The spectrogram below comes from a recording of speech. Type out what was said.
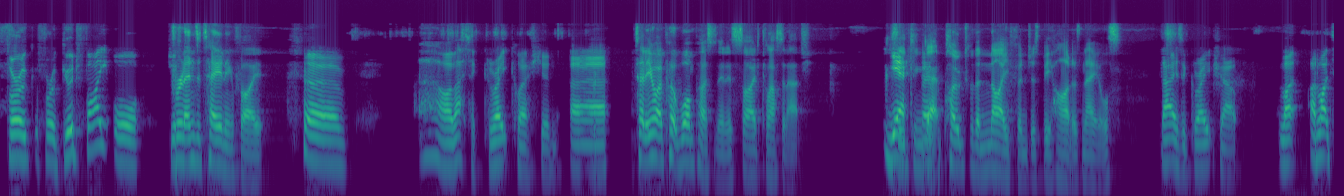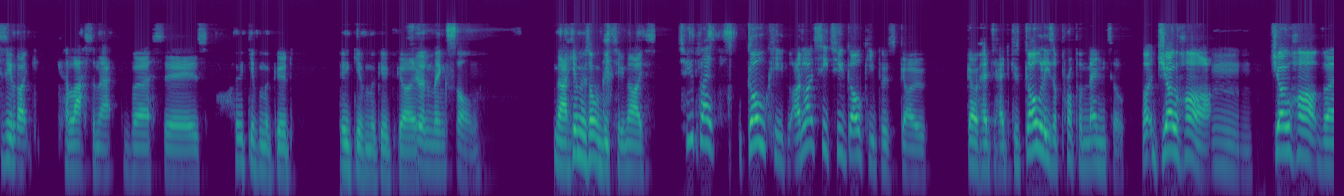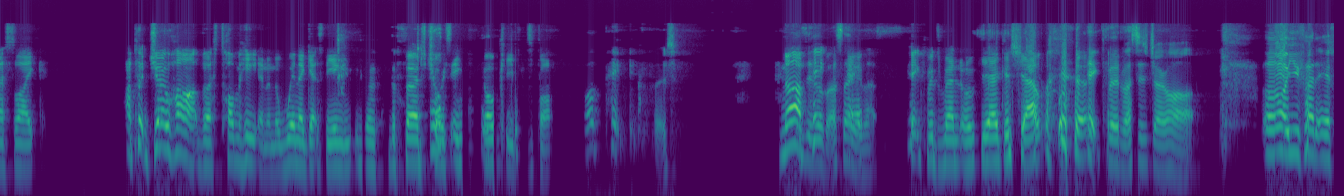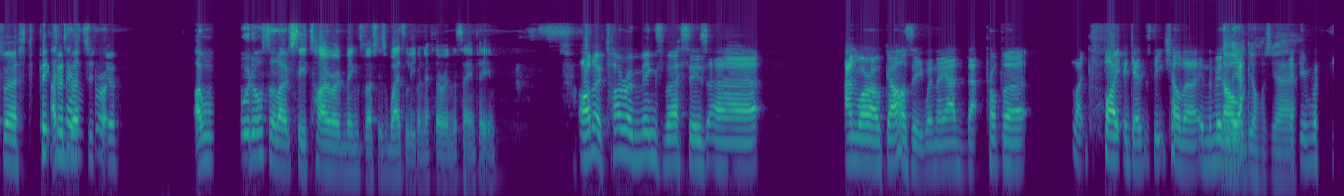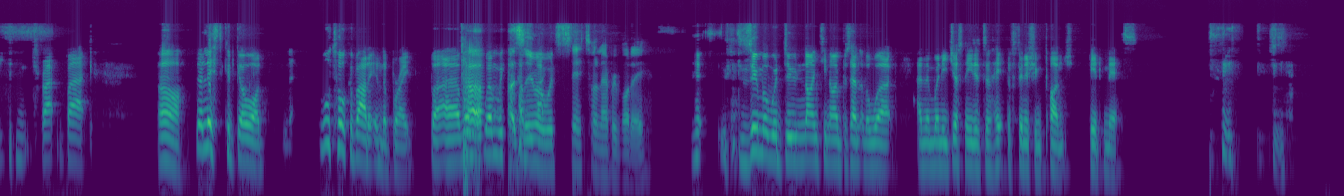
for a, for a good fight or For an entertaining fight. um, oh, that's a great question. Uh, Tell you who I put one person in is Sead Kolasinac. yeah, he can fair- get poked with a knife and just be hard as nails. that is a great shout. Like, I'd like to see like Kolasinac versus who'd give him a good, who'd give him a good go. Heung-min Son. Nah, him and Son would be too nice. Two players, goalkeeper. I'd like to see two goalkeepers go go head to head because goalies are proper mental. Like Joe Hart, Mm. Joe Hart versus like. I put Joe Hart versus Tom Heaton, and the winner gets the Eng- the, the third choice English goalkeeper spot. What Pickford? No, What's he not got to say in that? Pickford's mental. Yeah, good shout. Pickford versus Joe Hart. Oh, you've heard it here first. Pickford tell versus what, Joe. I w- would also like to see Tyrone Mings versus Wesley, even if they're in the same team. Oh no, Tyrone Mings versus uh, Anwar El Ghazi when they had that proper like fight against each other in the middle Oh of the god, yeah. game when he didn't track back. Oh, the list could go on. We'll talk about it in the break. But uh, when, when we come Zouma back, would sit on everybody. Zouma would do ninety nine percent of the work, and then when he just needed to hit the finishing punch, he'd miss.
